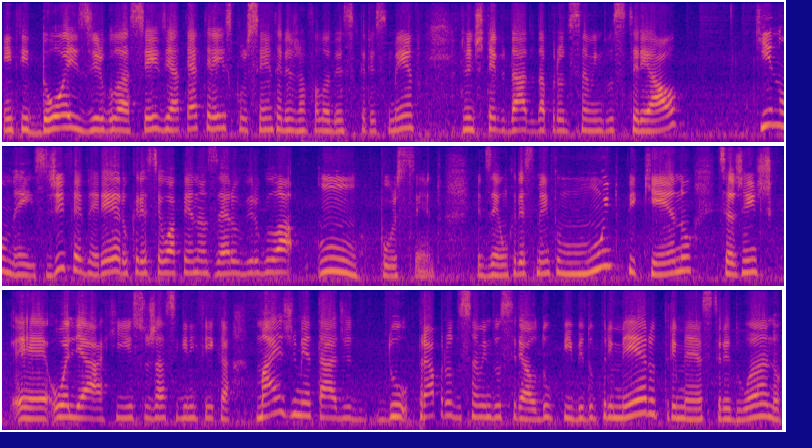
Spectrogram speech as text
entre 2,6% e até 3%, ele já falou desse crescimento. A gente teve dado da produção industrial, que no mês de fevereiro cresceu apenas 0,1%. 1%. Quer dizer, um crescimento muito pequeno. Se a gente é, olhar que isso já significa mais de metade para a produção industrial do PIB do primeiro trimestre do ano,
